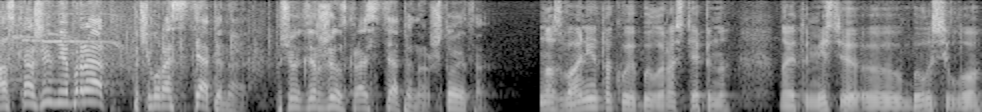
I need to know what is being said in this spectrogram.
А скажи мне, брат, почему Растяпина? Почему Дзержинск Растяпина? Что это? Название такое было Растяпино. На этом месте э, было село.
